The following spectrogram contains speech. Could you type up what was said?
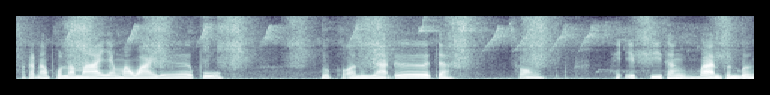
พากันเอาผลไม้ยังมาไหวายเด้อปูลูกขออนุญาตเด้อจ้ะช่องให้เอฟซีทางบ้านเพิ่นเบิง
